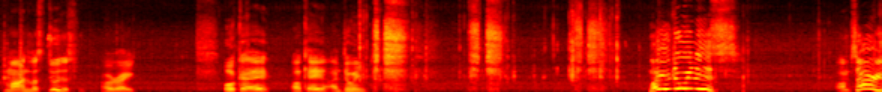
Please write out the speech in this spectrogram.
Come on, let's do this. Alright. Okay, okay, I'm doing... Why are you doing this? I'm sorry.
